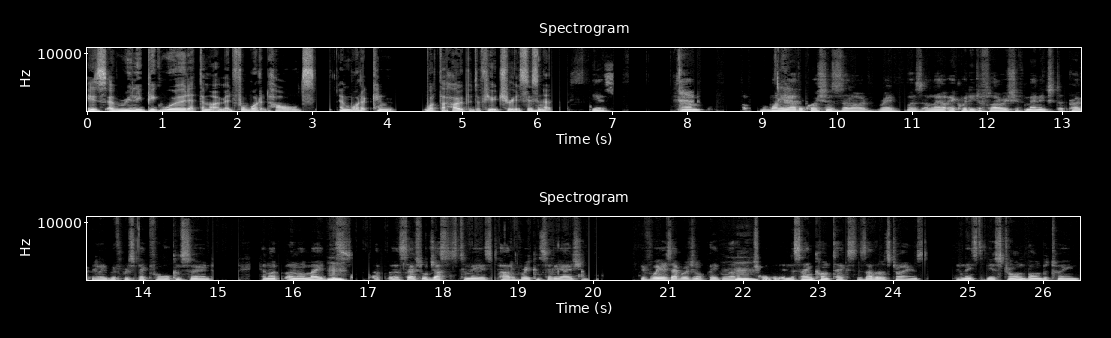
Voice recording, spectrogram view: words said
is a really big word at the moment for what it holds and what it can, what the hope of the future is, isn't it? Yes. Um, one of the other questions that I read was allow equity to flourish if managed appropriately with respect for all concerned. And I and I made mm. this uh, social justice to me is part of reconciliation. If we as Aboriginal people are to mm. be treated in the same context as other Australians, there needs to be a strong bond between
